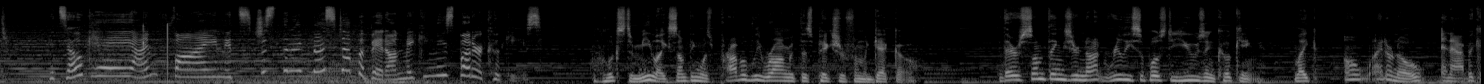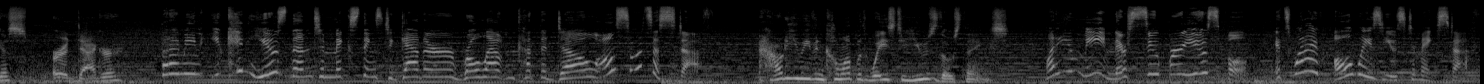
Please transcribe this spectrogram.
it's okay, I'm fine. It's just that I messed up a bit on making these butter cookies. Looks to me like something was probably wrong with this picture from the get-go. There's some things you're not really supposed to use in cooking. Like, oh, I don't know, an abacus or a dagger. But I mean, you can use them to mix things together, roll out and cut the dough, all sorts of stuff. How do you even come up with ways to use those things? What do you mean? They're super useful. It's what I've always used to make stuff.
